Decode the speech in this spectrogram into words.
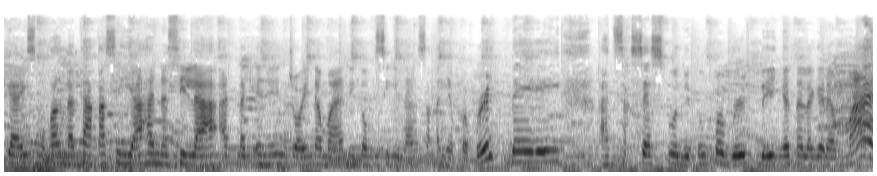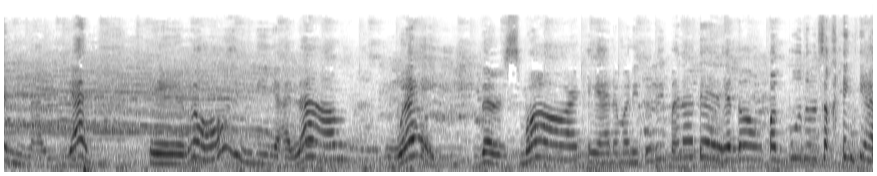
guys. Mukhang nagkakasiyahan na sila at nag-enjoy naman itong si Inang sa kanya pa-birthday. At successful itong pa-birthday niya talaga naman. Ayan. Pero, hindi niya alam. Wait! There's more! Kaya naman ituloy pa natin itong pagbudol sa kanya.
